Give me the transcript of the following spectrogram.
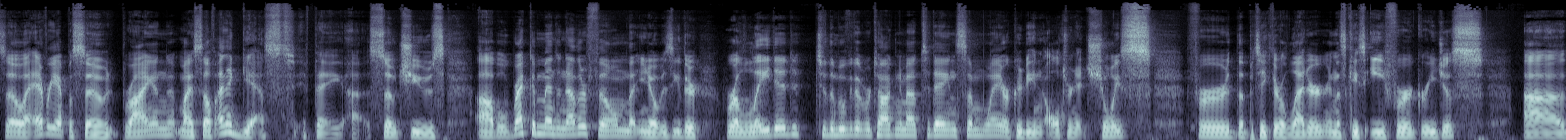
So uh, every episode, Bryan, myself, and a guest, if they uh, so choose, uh, will recommend another film that you know is either related to the movie that we're talking about today in some way, or could be an alternate choice for the particular letter. In this case, E for egregious. Uh,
